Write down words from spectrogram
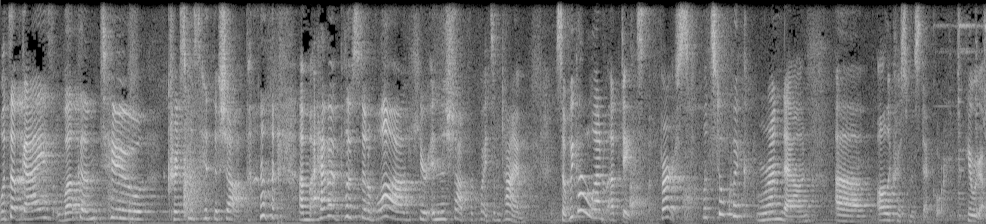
What's up guys? Welcome to Christmas Hit the Shop. um, I haven't posted a vlog here in the shop for quite some time. So we got a lot of updates. First, let's do a quick rundown of all the Christmas decor. Here we go.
